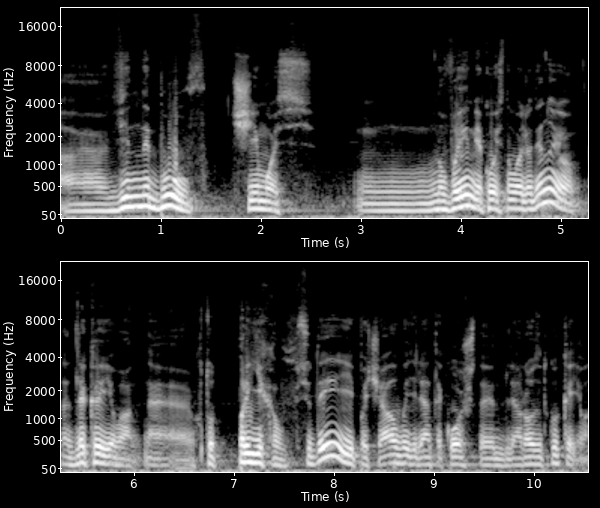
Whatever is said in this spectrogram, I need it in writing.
Е, Він не був чимось новим, якоюсь новою людиною для Києва, е, хто приїхав сюди і почав виділяти кошти для розвитку Києва.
